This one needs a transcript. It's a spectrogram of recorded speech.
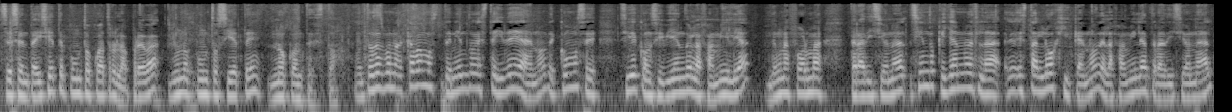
67.4 la prueba y 1.7 no contestó. Entonces, bueno, acá vamos teniendo esta idea, ¿no? De cómo se sigue concibiendo la familia de una forma tradicional, siendo que ya no es la esta lógica, ¿no? De la familia tradicional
